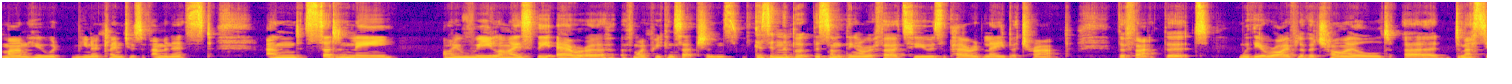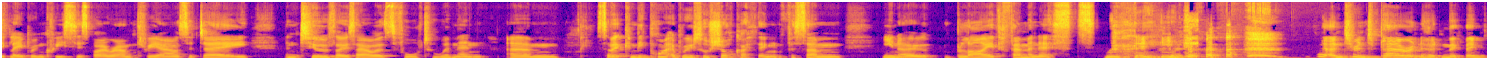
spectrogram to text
man who would, you know, claim he was a feminist. And suddenly I realized the error of my preconceptions. Because in the book, there's something I refer to as the parent labor trap the fact that with the arrival of a child, uh, domestic labour increases by around three hours a day, and two of those hours fall to women. Um, so it can be quite a brutal shock, I think, for some, you know, blithe feminists. enter into parenthood and they think,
